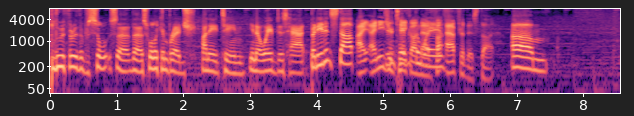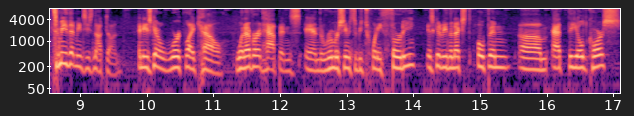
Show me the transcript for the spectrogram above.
blew through the uh, the Swilcan Bridge on 18, you know, waved his hat, but he didn't stop. I, I need your take on that wave. after this thought. to me, that means he's not done. And he's going to work like hell whenever it happens. And the rumor seems to be 2030 is going to be the next open um, at the old course,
